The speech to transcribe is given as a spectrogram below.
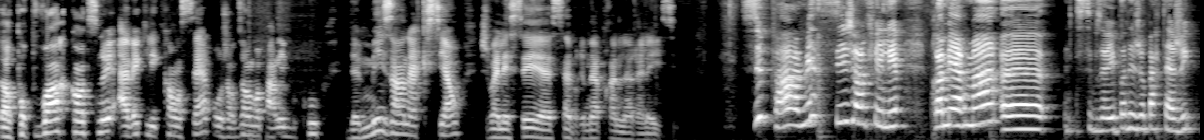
Donc, pour pouvoir continuer avec les concepts, aujourd'hui, on va parler beaucoup de mise en action. Je vais laisser euh, Sabrina prendre le relais ici. Super, merci Jean-Philippe. Premièrement, euh, si vous n'avez pas déjà partagé,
